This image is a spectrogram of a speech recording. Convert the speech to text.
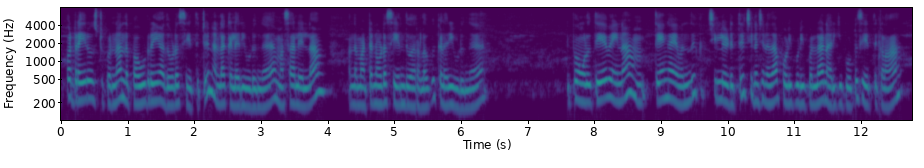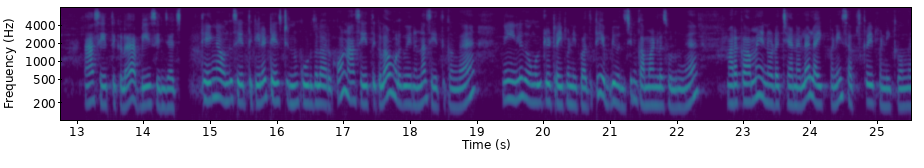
இப்போ ட்ரை ரோஸ்ட் பண்ணால் அந்த பவுடரையும் அதோடு சேர்த்துட்டு நல்லா கிளறி விடுங்க. மசாலையெல்லாம் அந்த மட்டனோட சேர்ந்து வர அளவுக்கு கிளறி விடுங்க. இப்போ உங்களுக்கு தேவைன்னா தேங்காயை வந்து சில்லு எடுத்து சின்ன சின்னதாக பொடி பொடி நறுக்கி போட்டு சேர்த்துக்கலாம். நான் சேர்த்துக்கல அப்படியே செஞ்சாச்சு. தேங்காய் வந்து சேர்த்துக்கையில டேஸ்ட் இன்னும் கூடுதலாக இருக்கும். நான் சேர்த்துக்கலாம். உங்களுக்கு வேணும்னா சேர்த்துக்கோங்க. நீங்களும் இதை உங்கள் வீட்டில் ட்ரை பண்ணி பார்த்துட்டு எப்படி வந்துச்சுன்னு கமெண்டில் சொல்லுங்கள் மறக்காமல் என்னோடய சேனலை லைக் பண்ணி சப்ஸ்கிரைப் பண்ணிக்கோங்க.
